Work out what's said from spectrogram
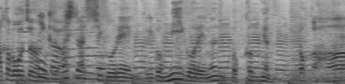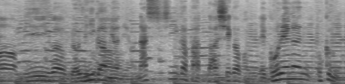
아까 먹었잖아. 그러니까. 맛있었는데. 나시고랭 그리고 미고랭은 볶음면. 아, 미가 면이. 미가 면이에요. 나시가 밥. 나시가 밥. 네, 고랭은 볶음면.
